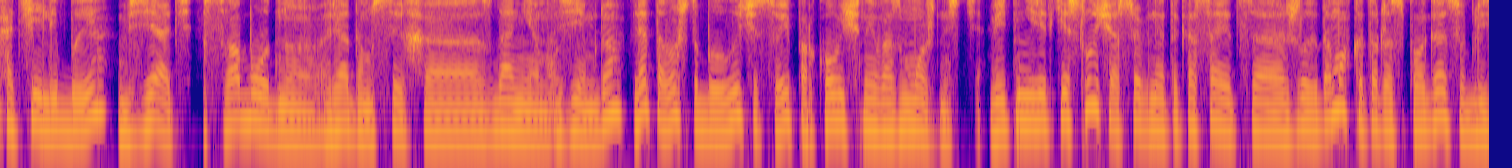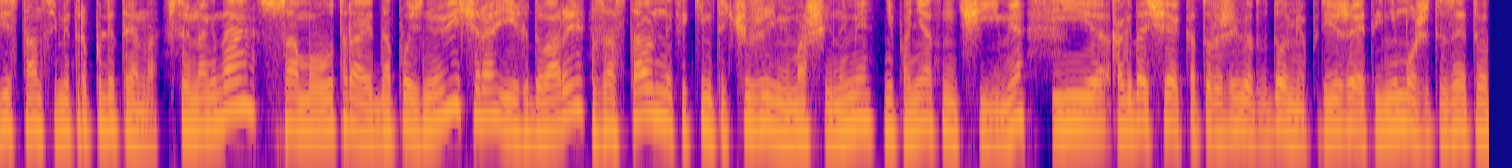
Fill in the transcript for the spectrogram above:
хотели бы взять свободную рядом с их э, зданием землю для того, чтобы улучшить свои парковочные возможности. Ведь нередки случаи, особенно это касается жилых домов, которые располагаются вблизи станции метрополитена, что иногда с самого утра и до позднего вечера их дворы заставлены какими-то чужими машинами, непонятно чьими. И когда человек, который живет в доме, приезжает и не может из-за этого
